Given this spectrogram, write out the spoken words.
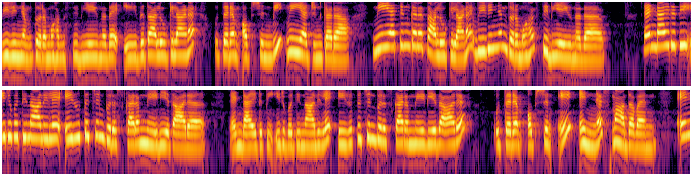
വിഴിഞ്ഞം തുറമുഖം സ്ഥിതി ചെയ്യുന്നത് ഏത് താലൂക്കിലാണ്? ഉത്തരം ഓപ്ഷൻ ബി നെയ്യാറ്റിൻകര. നെയ്യാറ്റിൻകര താലൂക്കിലാണ് വിഴിഞ്ഞം തുറമുഖം സ്ഥിതി ചെയ്യുന്നത്. രണ്ടായിരത്തി ഇരുപത്തിനാലിലെ എഴുത്തച്ഛൻ പുരസ്കാരം നേടിയത് ആര്? രണ്ടായിരത്തി ഇരുപത്തിനാലിലെ എഴുത്തച്ഛൻ പുരസ്കാരം നേടിയത് ആര്? ഉത്തരം option A N S Madhavan. N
